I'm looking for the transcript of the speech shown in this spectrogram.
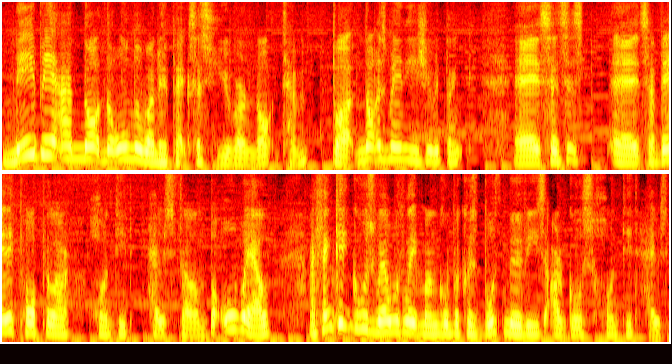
Maybe I'm not the only one who picks this, you were not, Tim, but not as many as you would think. Uh, since it's uh, it's a very popular haunted house film, but oh well, I think it goes well with Lake Mungo because both movies are ghost haunted house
